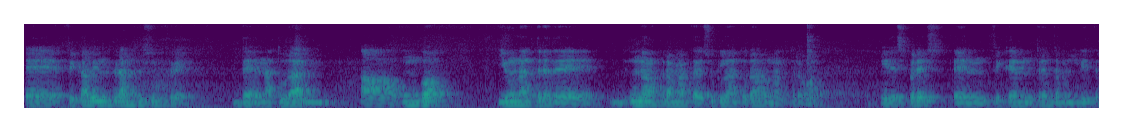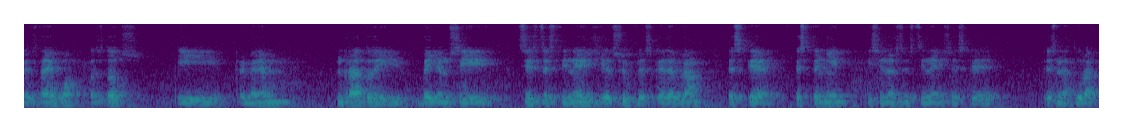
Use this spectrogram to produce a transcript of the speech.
eh, ficar 20 grams de sucre de natural a un got i un altre de, una altra marca de sucre natural un altre got. I després en fiquem 30 mil·litres d'aigua, els dos, i remenem un rato i veiem si, si es destineix i el sucre es queda blanc, és que és tenyit, i si no es destineix és que és natural.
